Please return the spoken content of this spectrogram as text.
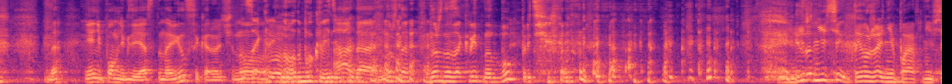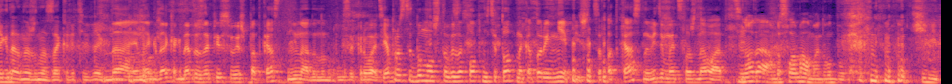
да. Я не помню, где я остановился, короче. Но... Закрыть ноутбук, видимо. А, да. Нужно, нужно закрыть ноутбук, прийти... Не все- ты уже не прав, не всегда нужно закрыть эффект. Да, иногда, когда ты записываешь подкаст, не надо ноутбук закрывать. Я просто думал, что вы захлопнете тот, на который не пишется подкаст, но, видимо, это сложновато. Ну да, он бы сломал мой ноутбук. Очевидно.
